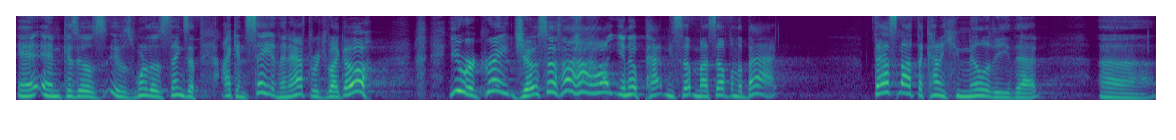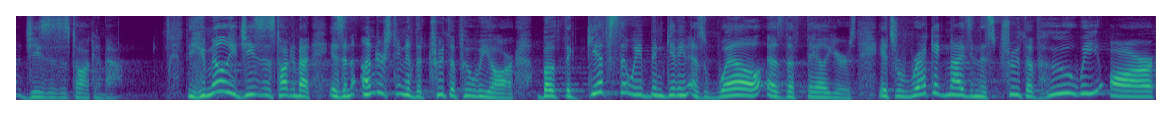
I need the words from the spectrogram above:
and because it was it was one of those things of I can say it, and then afterwards you're like, oh, you were great, Joseph. you know, pat me myself on the back. That's not the kind of humility that uh, Jesus is talking about. The humility Jesus is talking about is an understanding of the truth of who we are, both the gifts that we've been giving as well as the failures. It's recognizing this truth of who we are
